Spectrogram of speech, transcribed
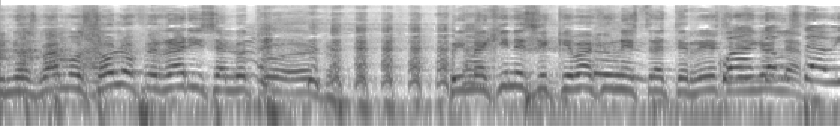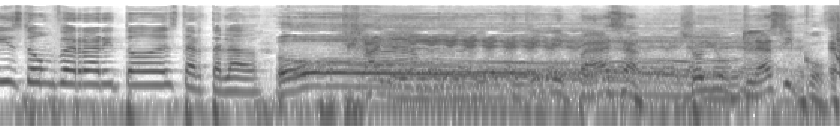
Y nos vamos solo Ferraris al otro. otro. Pero imagínense que baje un extraterrestre ¿Cuándo diga la- usted ha visto un Ferrari todo destartalado? ¡Oh! ¿Qué le pasa? Soy un clásico.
